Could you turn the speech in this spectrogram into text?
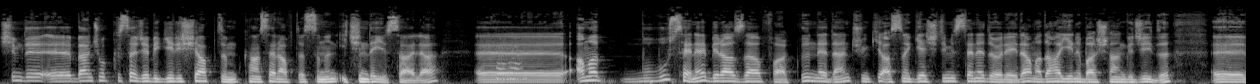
Şimdi e, ben çok kısaca bir giriş yaptım. Kanser haftasının içindeyiz hala. Ee, ama bu, bu sene biraz daha farklı. Neden? Çünkü aslında geçtiğimiz sene de öyleydi ama daha yeni başlangıcıydı. Ee,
